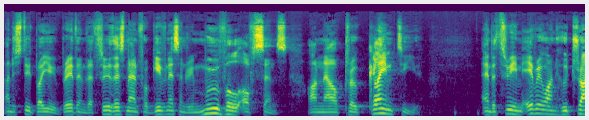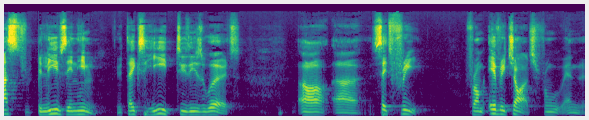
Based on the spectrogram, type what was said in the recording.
understood by you, brethren, that through this man forgiveness and removal of sins are now proclaimed to you. And that through him, everyone who trusts, believes in him, who takes heed to these words, are uh, set free from every charge from, and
